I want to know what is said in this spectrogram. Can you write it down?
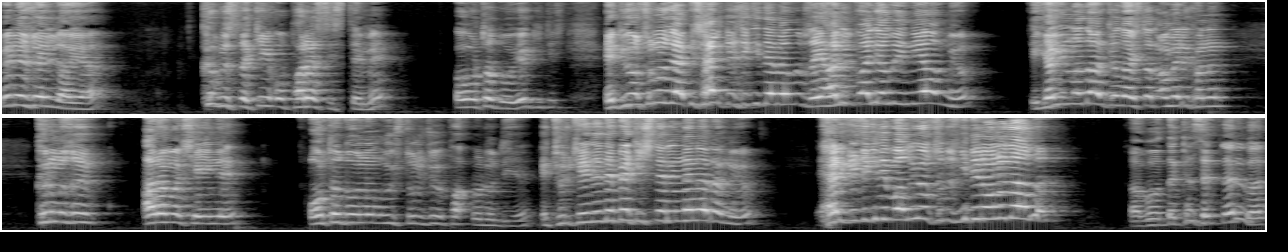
Venezuela'ya Kıbrıs'taki o para sistemi Orta Doğu'ya gidiş. E diyorsunuz ya biz herkesi gider alırız. E Halil Falyalı'yı niye almıyor? E yayınladı arkadaşlar Amerika'nın kırmızı arama şeyini Orta Doğu'nun uyuşturucu patronu diye. E Türkiye'de de bet işlerinden aranıyor. E, herkesi gidip alıyorsunuz. Gidin onu da alın. Ama onda kasetler var.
